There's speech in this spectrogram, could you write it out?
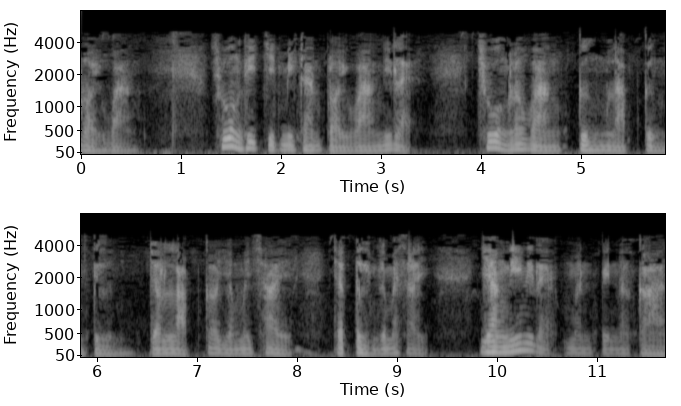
ปล่อยวาง ช่วงที่จิตมีการปล่อยวางนี่แหละ ช่วงระหว่างกึ่งหลับกึ่งตื่น จะหลับก็ยังไม่ใช่ จะตื่นก็ไม่ใช่ อย่างนี้นี่แหละ มันเป็นอาการ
